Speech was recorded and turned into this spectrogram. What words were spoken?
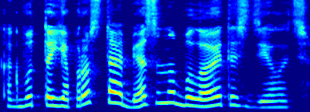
как будто я просто обязана была это сделать.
